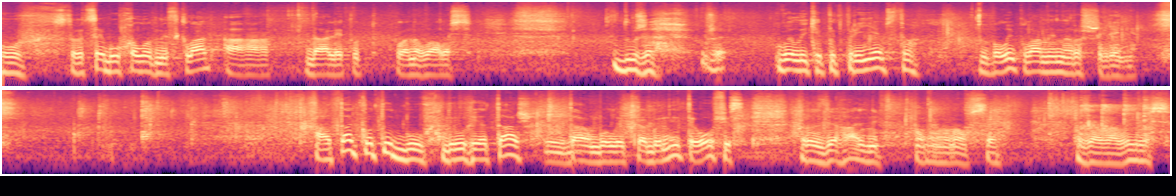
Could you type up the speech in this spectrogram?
о, це був холодний склад, а далі тут планувалось дуже вже велике підприємство. Були плани на розширення. А так отут був другий етаж, там були кабінети, офіс, роздягальні, воно все завалилось.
